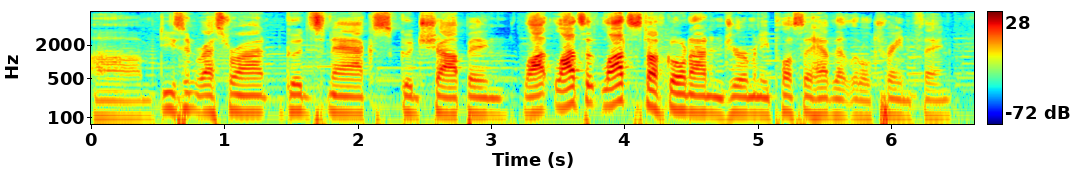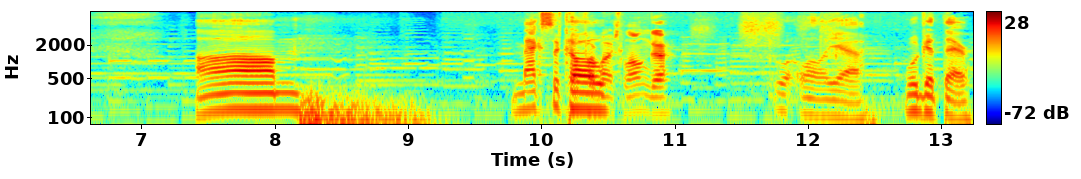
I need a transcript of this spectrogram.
Um, decent restaurant, good snacks, good shopping. Lot, lots of lots of stuff going on in Germany. Plus, they have that little train thing. Um, Not for Mexico. much longer. Well, well, yeah, we'll get there.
